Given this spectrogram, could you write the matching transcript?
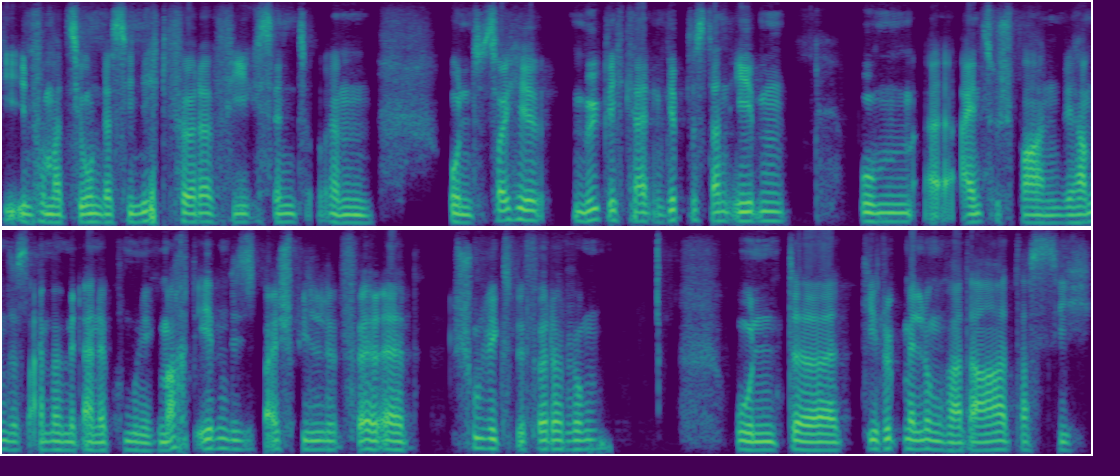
die Information, dass sie nicht förderfähig sind. Ähm, und solche Möglichkeiten gibt es dann eben, um äh, einzusparen. Wir haben das einmal mit einer Kommune gemacht, eben dieses Beispiel für äh, Schulwegsbeförderung. Und äh, die Rückmeldung war da, dass sich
